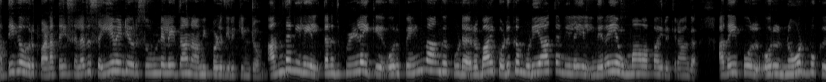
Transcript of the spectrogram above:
அதிக ஒரு பணத்தை செலவு செய்ய வேண்டிய ஒரு சூழ்நிலை தான் நாம் இப்பொழுது இருக்கின்றோம். அந்த நிலையில் தனது பிள்ளைக்கு ஒரு பெண் வாங்க கூட ரூபாய் கொடுக்க முடியாத நிலையில் நிறைய உமா பாப்பா இருக்கிறாங்க. அதே போல் ஒரு நோட் புக்கு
